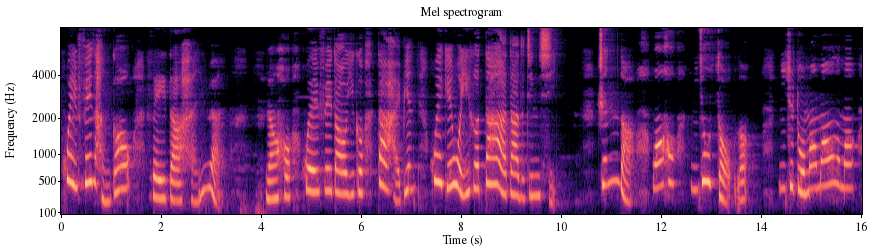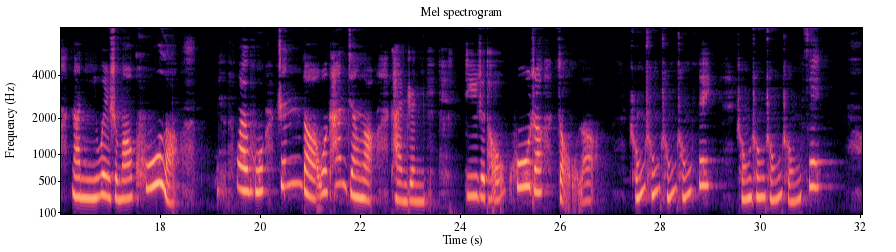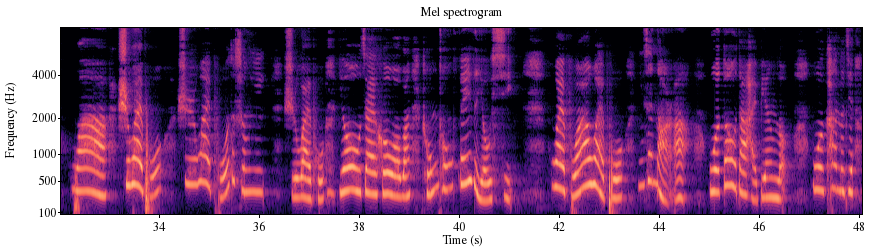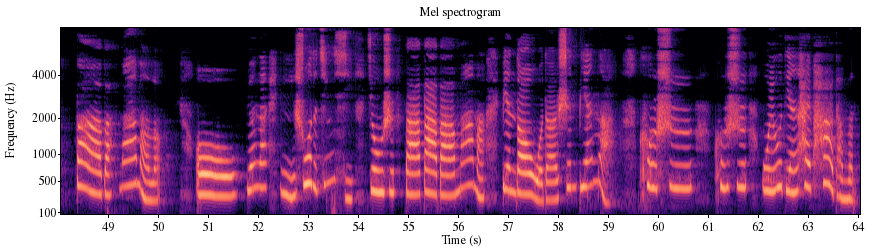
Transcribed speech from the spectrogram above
会飞得很高，飞得很远，然后会飞到一个大海边，会给我一个大大的惊喜。真的，然后你就走了，你去躲猫猫了吗？那你为什么哭了？外婆，真的，我看见了，看着你低着头哭着走了。虫虫虫虫飞，虫虫虫虫飞。哇，是外婆，是外婆的声音。是外婆又在和我玩虫虫飞的游戏。外婆啊，外婆，你在哪儿啊？我到大海边了，我看得见爸爸妈妈了。哦，原来你说的惊喜就是把爸爸妈妈变到我的身边啊！可是，可是我有点害怕他们。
